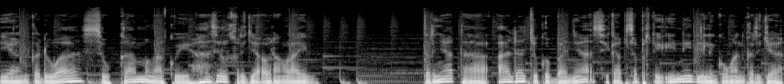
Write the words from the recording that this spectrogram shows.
Yang kedua, suka mengakui hasil kerja orang lain. Ternyata ada cukup banyak sikap seperti ini di lingkungan kerja.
